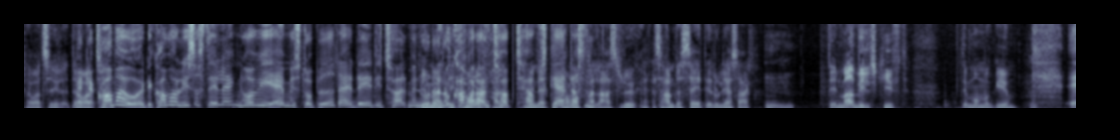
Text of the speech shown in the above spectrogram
der var til... Der men var der til. kommer jo, det kommer jo lige så stille, ikke? Nu er vi af med stor bededag, det er de 12 minutter, jo, nu kommer, kommer der en top top Men det kommer fra Lars Lykke, altså ham, der sagde det, du lige har sagt. Mm. Det er en meget vild skift. Det må man give øh,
